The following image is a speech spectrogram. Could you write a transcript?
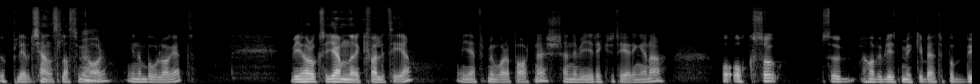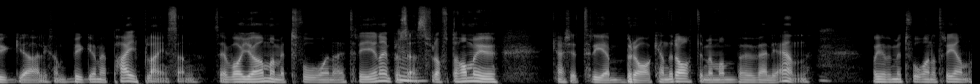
upplevd känsla som mm. vi har inom bolaget. Vi har också jämnare kvalitet jämfört med våra partners, känner vi i rekryteringarna. Och också så har vi blivit mycket bättre på att bygga, liksom, bygga de här pipelinesen. Så vad gör man med tvåorna och treorna i en process? Mm. För ofta har man ju kanske tre bra kandidater men man behöver välja en. Mm. Vad gör vi med tvåan och trean?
